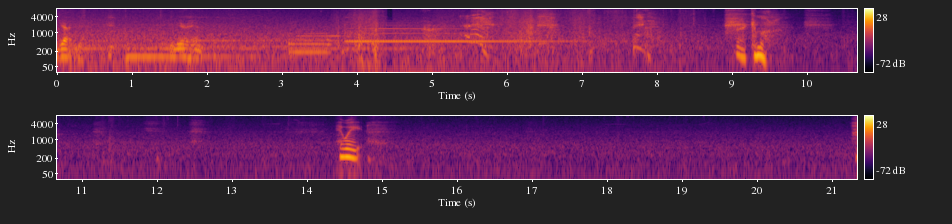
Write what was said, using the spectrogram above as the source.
I got you. Give me your hand. All right, come on. Hey, wait.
